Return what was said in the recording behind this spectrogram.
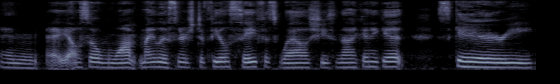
And I also want my listeners to feel safe as well. She's not gonna get scary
